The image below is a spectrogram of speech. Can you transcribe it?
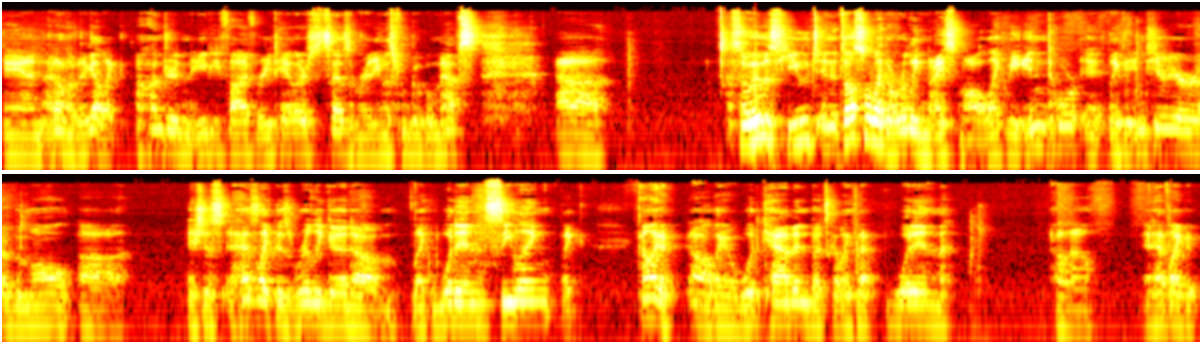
and I don't know, they got like 185 retailers, it says. I'm reading this from Google Maps. Uh, so it was huge, and it's also like a really nice mall. Like the indoor, like the interior of the mall, uh, it's just it has like this really good um, like wooden ceiling, like kind of like a uh, like a wood cabin, but it's got like that wooden. I don't know. It had like a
